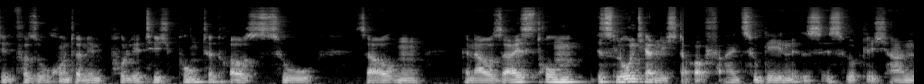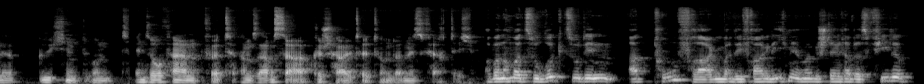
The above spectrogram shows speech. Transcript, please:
den Versuch unternimmt, politisch Punkte draus zu saugen. Genau, sei es drum. Es lohnt ja nicht darauf einzugehen. Es ist wirklich hanebüchend und insofern wird am Samstag abgeschaltet und dann ist fertig. Aber nochmal zurück zu den Atomfragen, weil die Frage, die ich mir immer gestellt habe, dass viele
